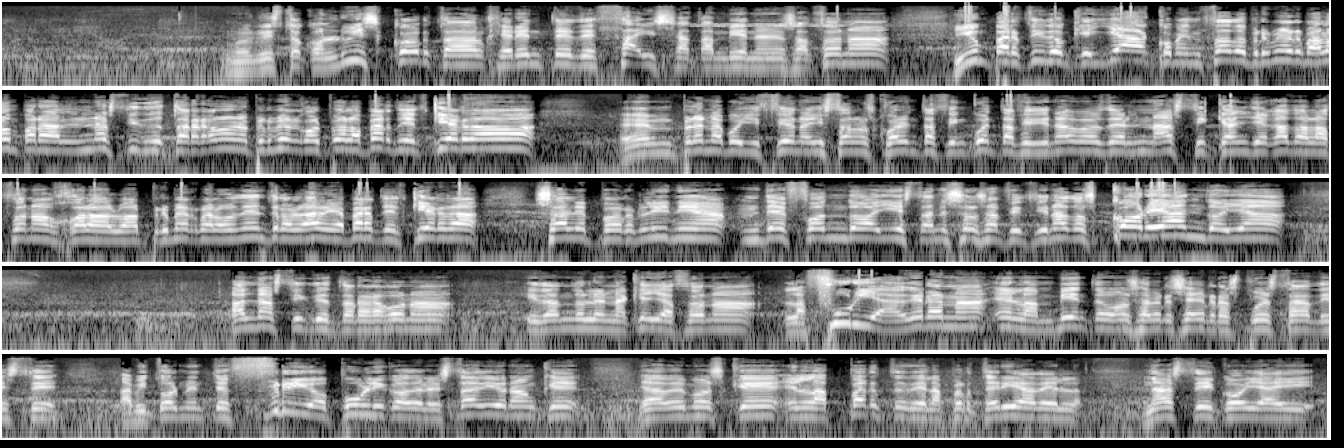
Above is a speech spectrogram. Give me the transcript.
Hemos visto con Luis Corta, el gerente de Zaisa también en esa zona. Y un partido que ya ha comenzado. Primer balón para el Nastic de Tarragona. El primer golpeo a la parte izquierda. En plena posición, ahí están los 40-50 aficionados del Nastic que han llegado a la zona. Ojalá al primer balón dentro del área, parte izquierda. Sale por línea de fondo. Ahí están esos aficionados coreando ya al Nastic de Tarragona y dándole en aquella zona la furia grana el ambiente. Vamos a ver si hay respuesta de este habitualmente frío público del estadio, aunque ya vemos que en la parte de la portería del Nastic hoy hay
